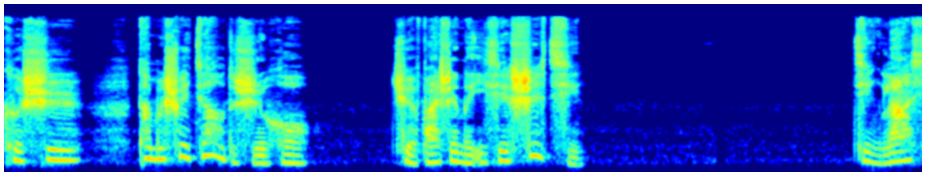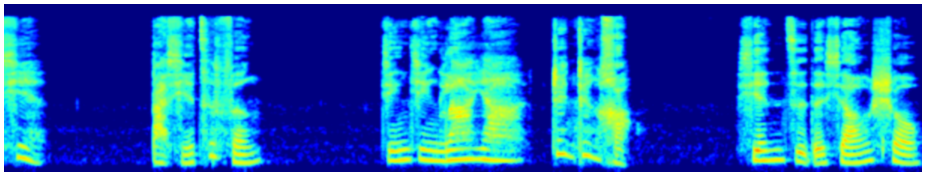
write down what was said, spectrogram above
可是，他们睡觉的时候，却发生了一些事情。紧拉线，把鞋子缝，紧紧拉呀，正正好。仙子的小手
